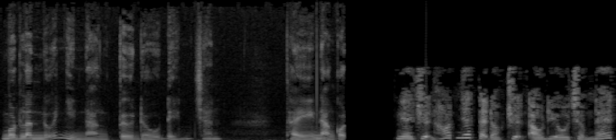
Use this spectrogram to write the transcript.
một lần nữa nhìn nàng từ đầu đến chân. Thấy nàng có Nghe chuyện hot nhất tại đọc truyện audio.net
